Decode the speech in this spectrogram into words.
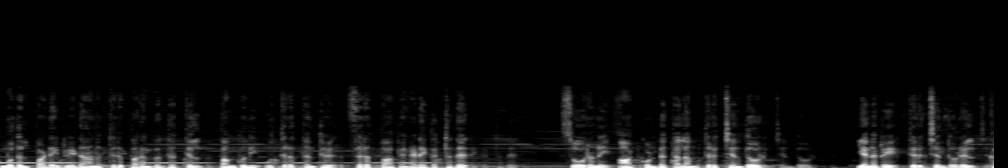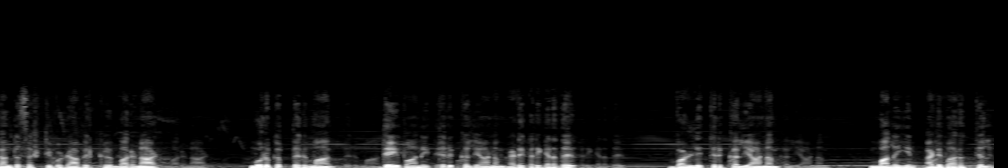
முதல் படை வீடான திருப்பரங்குன்றத்தில் பங்குனி உத்திரத்தன்று சிறப்பாக நடைபெற்றது. சூரனை ஆட்கொண்ட தலம் திருச்செந்தூர். எனவே திருச்செந்தூரில் கந்தசஷ்டி விழாவிற்கு மறுநாள் முருகப்பெருமான் தெய்வானை திருக்கல்யாணம் நடைபெறுகிறது. வள்ளி திருக்கல்யாணம். மலையின் அடிவாரத்தில்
